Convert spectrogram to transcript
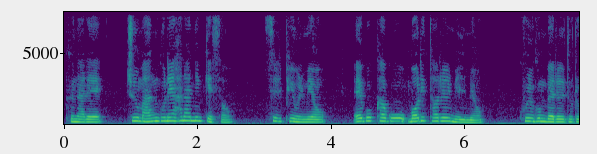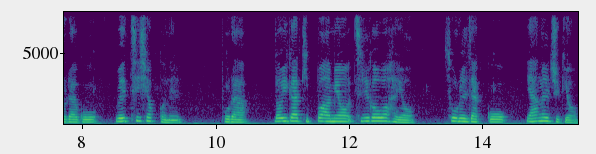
그날에 주 만군의 하나님께서 슬피 울며 애곡하고 머리털을 밀며 굵은 배를 두르라고 외치셨거늘 보라 너희가 기뻐하며 즐거워하여 소를 잡고 양을 죽여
